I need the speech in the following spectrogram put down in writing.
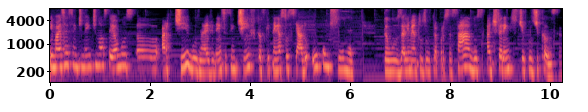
E mais recentemente nós temos uh, artigos, né, evidências científicas que têm associado o consumo dos alimentos ultraprocessados a diferentes tipos de câncer.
